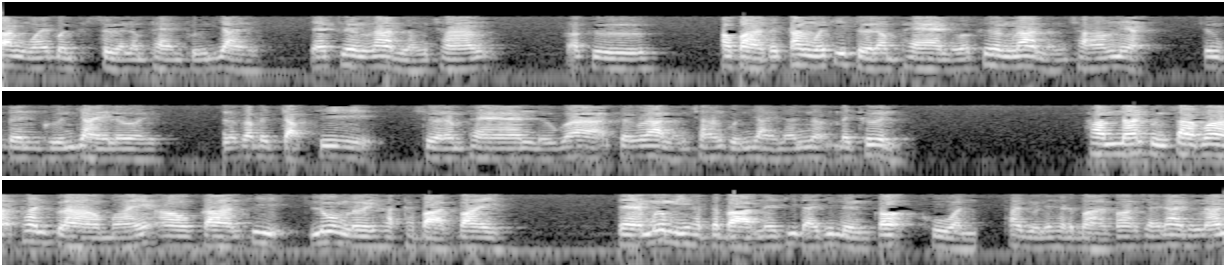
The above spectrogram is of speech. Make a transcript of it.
ตั้งไว้บนเสื่อลำแพนผืนใหญ่ และเครื่องลาดหลังช้าง ก็คือ เอาบาทไปตั้งไว้ที่เสื่อลำแพนหรือว่าเครื่องล่าดหลังช้างเนี่ย ซึ่งเป็นผืนใหญ่เลย แล้วก็ไปจับที่เสื่อลำแพนหรือว่าเครื่องล่าดหลังช้างผืนใหญ่นั้นน่ะ ไม่ขึ้นคำนั้นพึงทราบว่าท่านกล่าวหมายเอาการที่ล่วงเลยหัตถบาทไป แต่เมื่อมีหัตถบาทในที่ใดที่หนึ่งก็ควร ถ้าอยู่ในหัตถบาทก็ใช้ได้ทั้งนั้น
